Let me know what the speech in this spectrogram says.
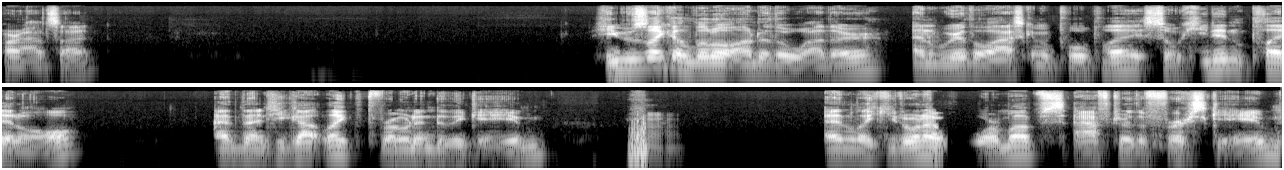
our outside. He was like a little under the weather, and we are the last game of pool play, so he didn't play at all. And then he got like thrown into the game, hmm. and like you don't have warm ups after the first game,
